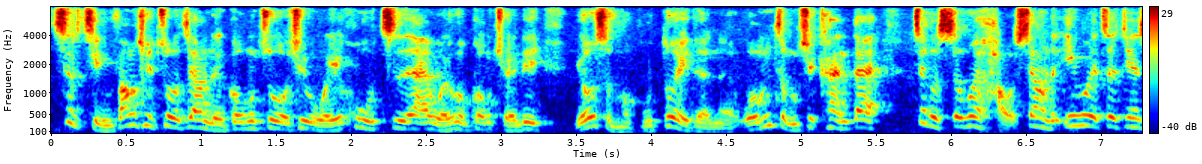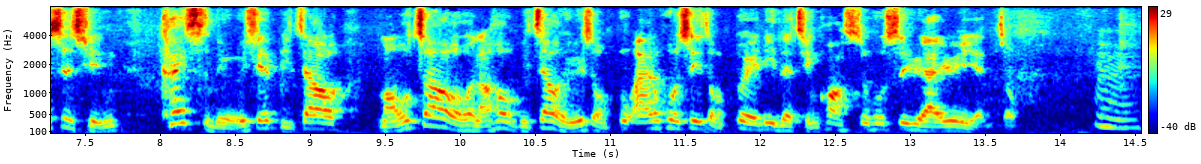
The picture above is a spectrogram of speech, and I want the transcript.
是警方去做这样的工作，去维护治安、维护公权力，有什么不对的呢？我们怎么去看待这个社会？好像的，因为这件事情开始有一些比较毛躁，然后比较有一种不安或是一种对立的情况，似乎是越来越严重。嗯。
